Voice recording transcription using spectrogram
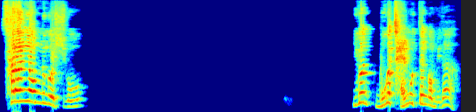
사랑이 없는 것이고 이건 뭐가 잘못된 겁니다.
